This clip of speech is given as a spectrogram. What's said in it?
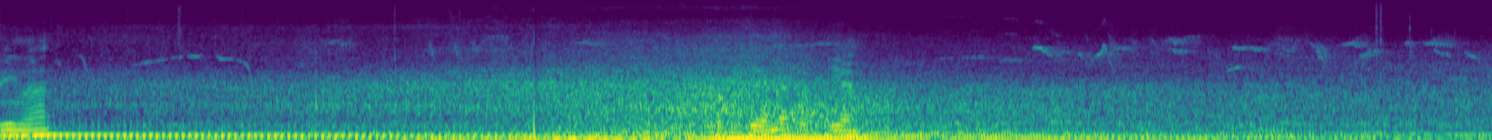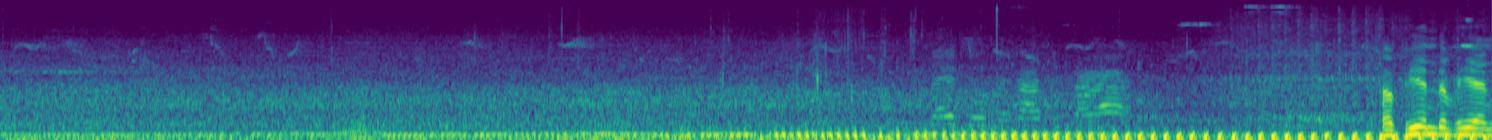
วิ่งแล้วตะเพียนนะตะเพียนได้ตัวไหนครับตาตะเพียนตะเพียน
